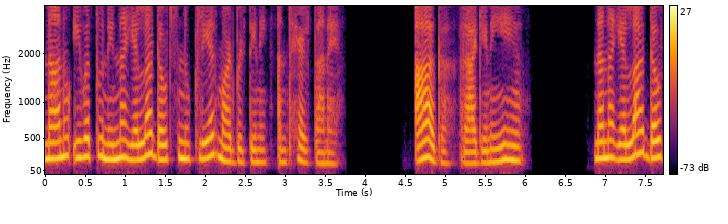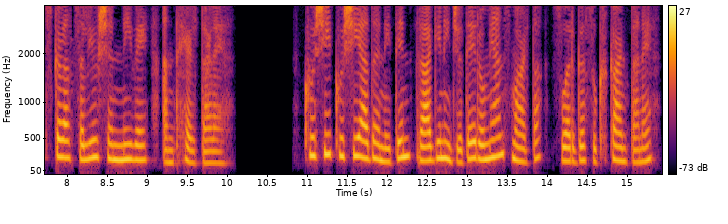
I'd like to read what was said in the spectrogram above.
ನಾನು ಇವತ್ತು ನಿನ್ನ ಎಲ್ಲ ಡೌಟ್ಸನ್ನು ಕ್ಲಿಯರ್ ಮಾಡ್ಬಿಡ್ತೀನಿ ಅಂತ ಹೇಳ್ತಾನೆ. ಆಗ ರಾಗಿಣಿ ನನ್ನ ಎಲ್ಲಾ ಡೌಟ್ಸ್ಗಳ ಸೊಲ್ಯೂಷನ್ ನೀವೇ ಅಂತ ಹೇಳ್ತಾಳೆ. ಖುಷಿ ಖುಷಿಯಾದ ನಿತಿನ್ ರಾಗಿಣಿ ಜೊತೆ ರೊಮ್ಯಾನ್ಸ್ ಮಾಡ್ತಾ ಸ್ವರ್ಗ ಸುಖ ಕಾಣ್ತಾನೆ.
